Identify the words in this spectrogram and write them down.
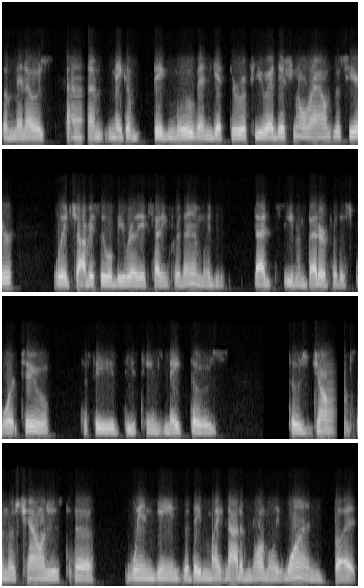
the minnows kind of make a big move and get through a few additional rounds this year which obviously will be really exciting for them. That's even better for the sport too, to see these teams make those those jumps and those challenges to win games that they might not have normally won. But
